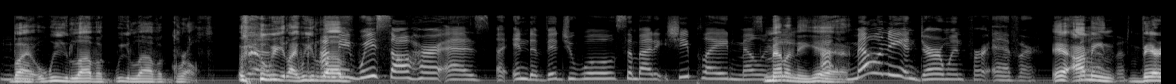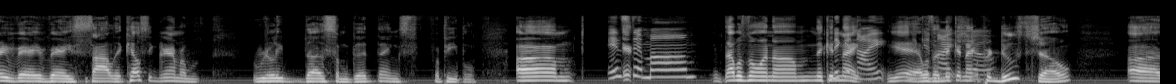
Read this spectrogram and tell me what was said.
but we love a we love a growth. Yeah. we like we love I mean, we saw her as an individual. Somebody she played Melanie. Melanie, yeah. I- Melanie and Derwin forever. Yeah, I mean, very, very, very solid. Kelsey Grammer really does some good things for people. Um, Instant Mom. that was on um Nick at Nick Night. Night. Yeah, Nick it was at a Nick Night at Night produced show. Uh,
